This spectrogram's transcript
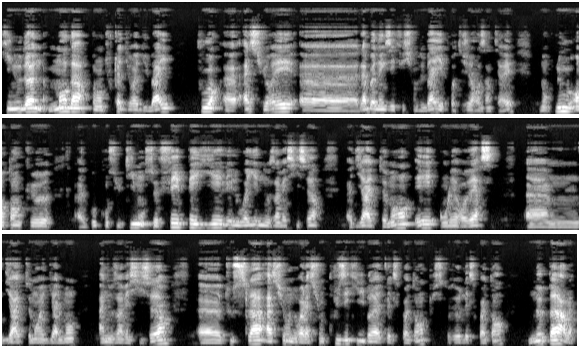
qui nous donne mandat pendant toute la durée du bail pour euh, assurer euh, la bonne exécution du bail et protéger leurs intérêts. Donc nous, en tant que euh, groupe consulting, on se fait payer les loyers de nos investisseurs directement et on les reverse directement également à nos investisseurs. tout cela assure une relation plus équilibrée avec l'exploitant puisque l'exploitant ne parle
